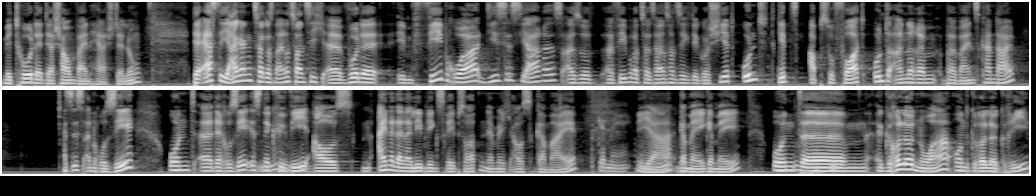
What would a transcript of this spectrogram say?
Methode der Schaumweinherstellung. Der erste Jahrgang 2021 äh, wurde im Februar dieses Jahres, also äh, Februar 2022, degorgiert und gibt's ab sofort unter anderem bei Weinskandal. Es ist ein Rosé und äh, der Rosé ist eine Cuvée aus einer deiner Lieblingsrebsorten, nämlich aus Gamay. Gemäh. Ja, Gamay, Gamay. Und ähm, Grele Noir und Grele Gris.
